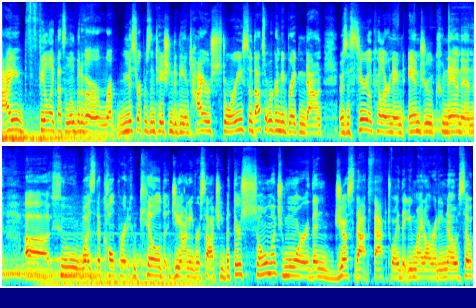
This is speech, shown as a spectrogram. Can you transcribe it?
I feel like that's a little bit of a rep- misrepresentation to the entire story. So that's what we're going to be breaking down. There's a serial killer named Andrew Cunanan uh, who was the culprit who killed Gianni Versace. But there's so much more than just that factoid that you might already know. So,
